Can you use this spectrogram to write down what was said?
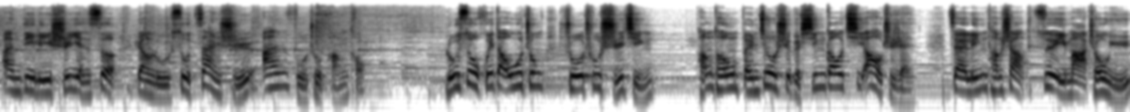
暗地里使眼色，让鲁肃暂时安抚住庞统。鲁肃回到屋中，说出实情：庞统本就是个心高气傲之人，在灵堂上醉骂周瑜，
